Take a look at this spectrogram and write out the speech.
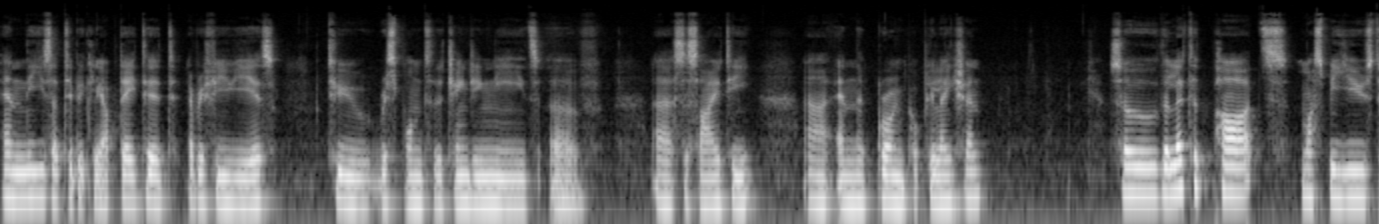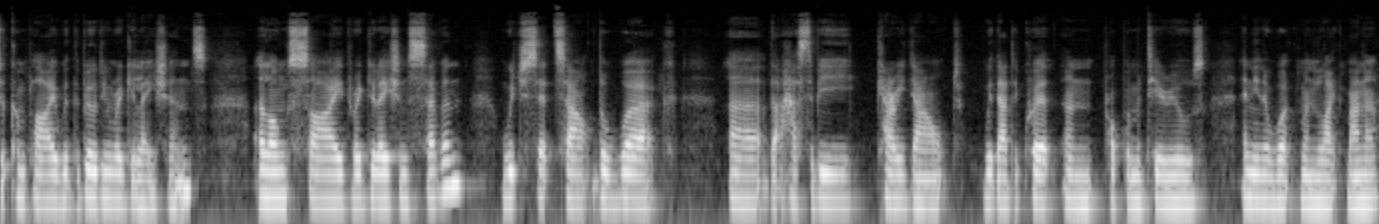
and these are typically updated every few years to respond to the changing needs of uh, society uh, and the growing population. So, the lettered parts must be used to comply with the building regulations alongside Regulation 7, which sets out the work uh, that has to be carried out with adequate and proper materials and in a workmanlike manner.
